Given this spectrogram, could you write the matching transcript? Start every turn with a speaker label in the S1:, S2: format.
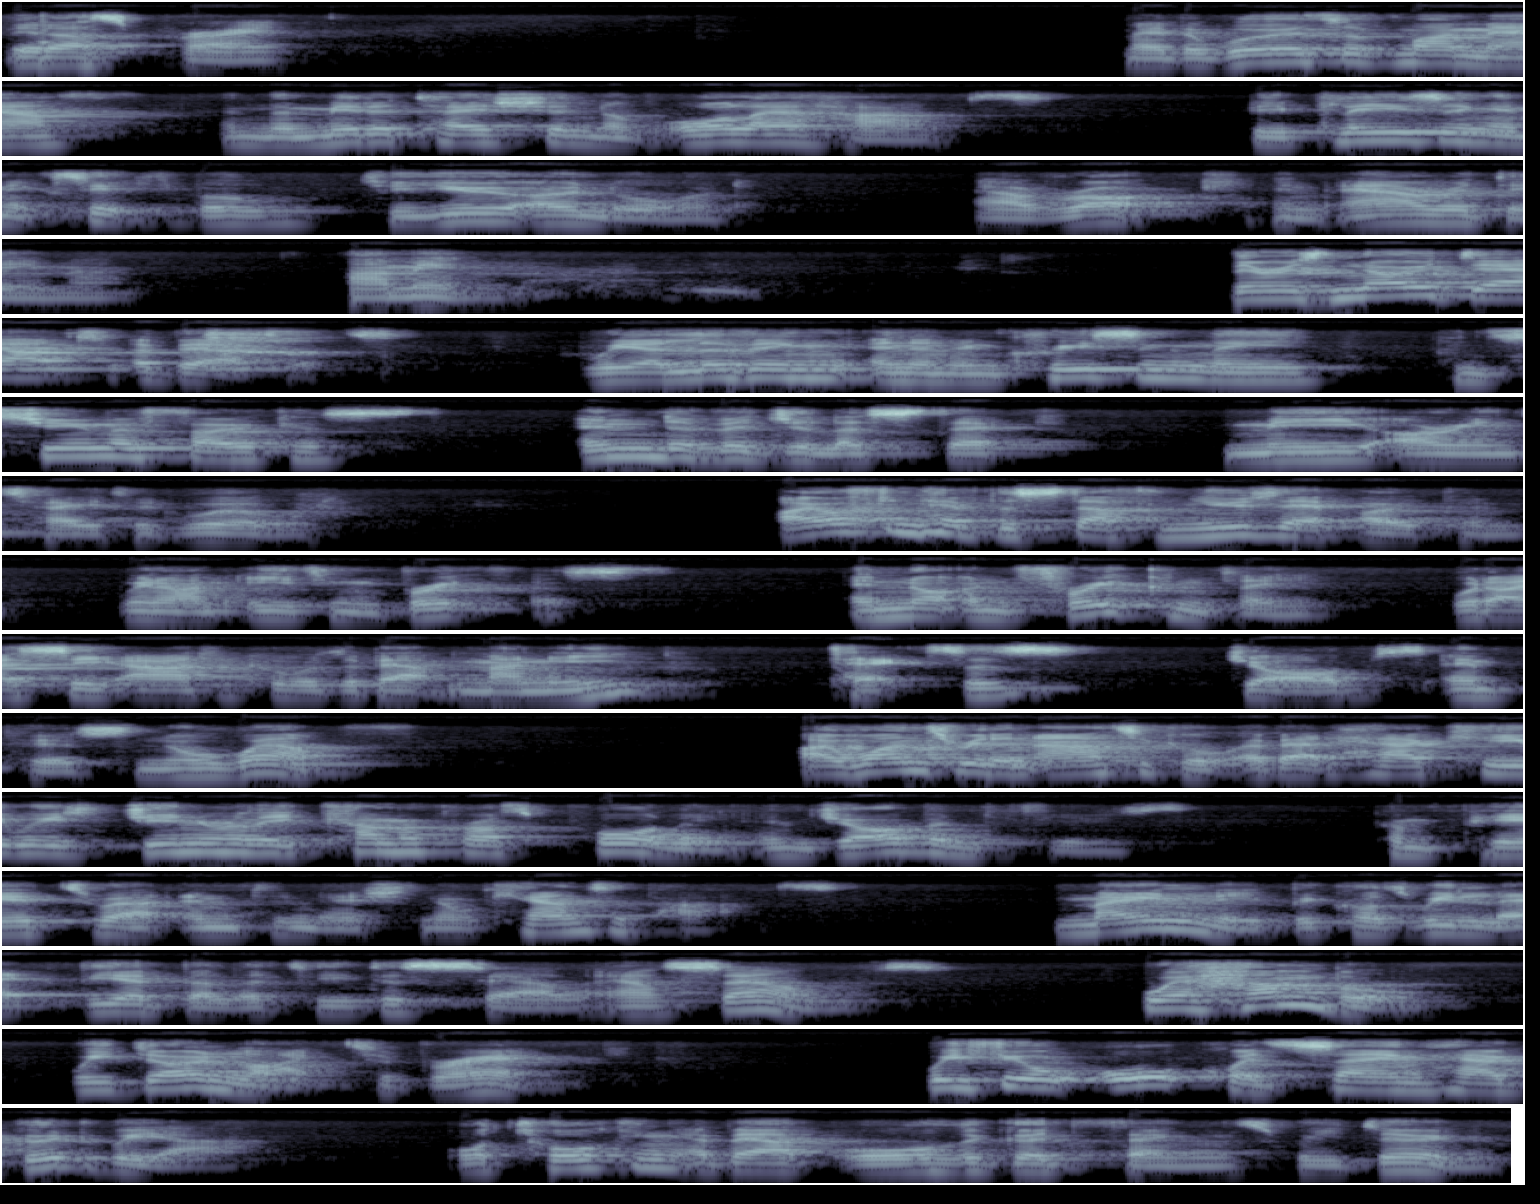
S1: Let us pray. May the words of my mouth and the meditation of all our hearts be pleasing and acceptable to you, O Lord, our rock and our Redeemer. Amen. There is no doubt about it. We are living in an increasingly consumer focused, individualistic, me orientated world. I often have the Stuff News app open when I'm eating breakfast, and not infrequently would I see articles about money, taxes, jobs, and personal wealth. I once read an article about how Kiwis generally come across poorly in job interviews compared to our international counterparts, mainly because we lack the ability to sell ourselves. We're humble, we don't like to brag. We feel awkward saying how good we are or talking about all the good things we do.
